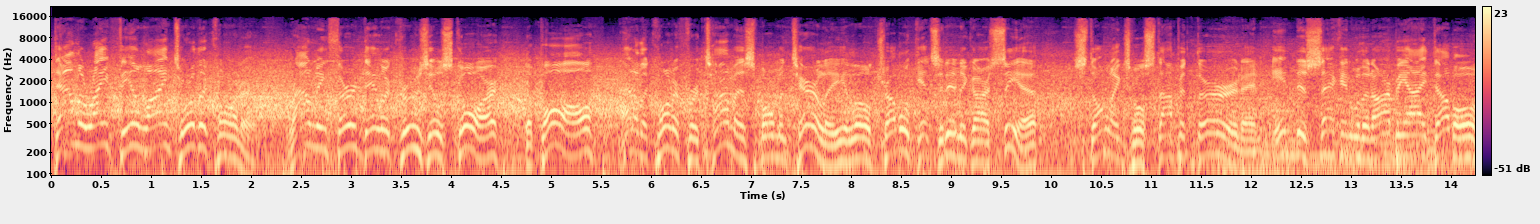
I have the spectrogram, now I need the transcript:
down the right field line toward the corner. Rounding third, De La Cruz, he'll score. The ball out of the corner for Thomas momentarily. A little trouble, gets it into Garcia. Stallings will stop at third and into second with an RBI double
